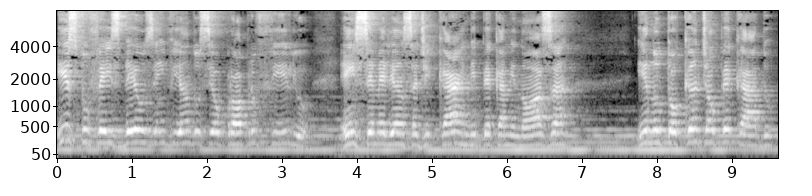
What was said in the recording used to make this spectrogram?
isto fez Deus enviando o seu próprio Filho, em semelhança de carne pecaminosa, e no tocante ao pecado,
